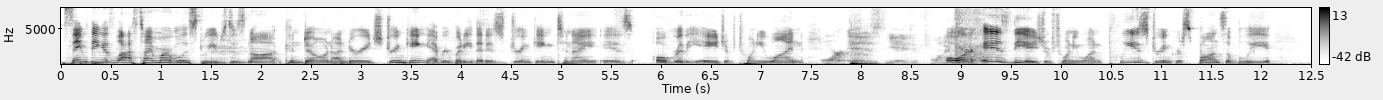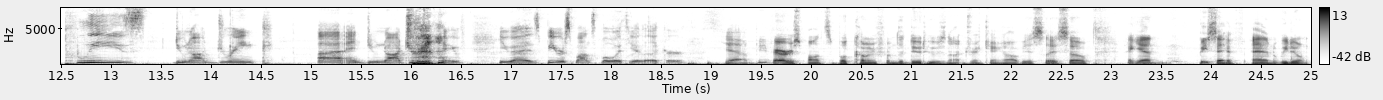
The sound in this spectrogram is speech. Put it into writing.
Same thing as last time. Marvelous Dweebs does not condone underage drinking. Everybody that is drinking tonight is over the age of 21 Or is the age of 20. or is the age of 21. Please drink responsibly. Please do not drink uh, and do not drive. You guys be responsible with your liquor. Yeah, be very responsible coming from the dude who's not drinking, obviously. So again, be safe, and we don't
